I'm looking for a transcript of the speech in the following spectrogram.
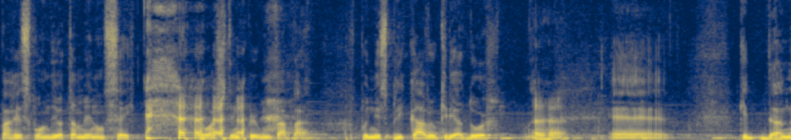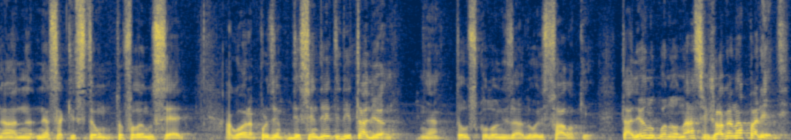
para responder, eu também não sei. Eu acho que tem que perguntar para o inexplicável Criador. Né? Uhum. É, que, na, nessa questão, estou falando sério. Agora, por exemplo, descendente de italiano. Né? Então, os colonizadores falam que italiano, quando nasce, joga na parede.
